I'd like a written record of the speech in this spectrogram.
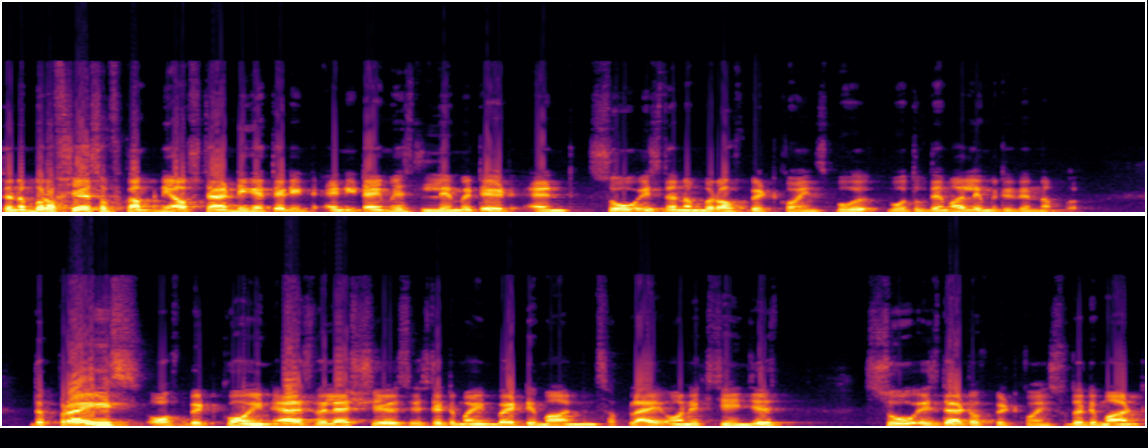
The number of shares of company outstanding at any, any time is limited and so is the number of Bitcoins. Both, both of them are limited in number. The price of Bitcoin as well as shares is determined by demand and supply on exchanges. So is that of Bitcoin. So the demand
